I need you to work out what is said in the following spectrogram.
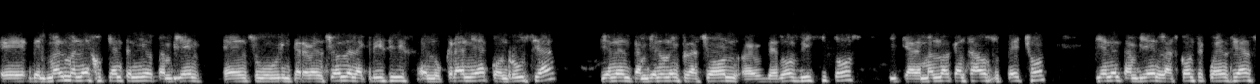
eh, del mal manejo que han tenido también en su intervención en la crisis en Ucrania con Rusia, tienen también una inflación eh, de dos dígitos y que además no ha alcanzado su techo, tienen también las consecuencias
